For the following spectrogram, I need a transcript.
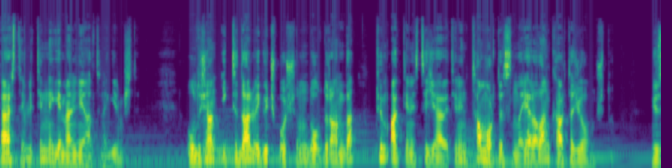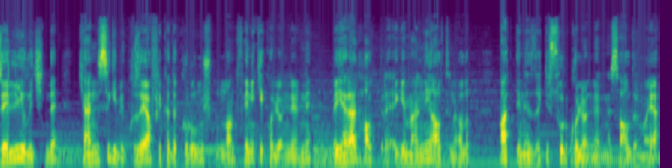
Pers devletinin egemenliği altına girmişti oluşan iktidar ve güç boşluğunu dolduran da tüm Akdeniz ticaretinin tam ortasında yer alan Kartaca olmuştu. 150 yıl içinde kendisi gibi Kuzey Afrika'da kurulmuş bulunan Fenike kolonilerini ve yerel halkları egemenliği altına alıp Akdeniz'deki Sur kolonilerine saldırmaya,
